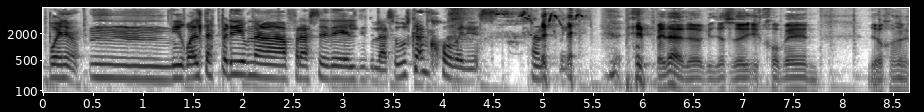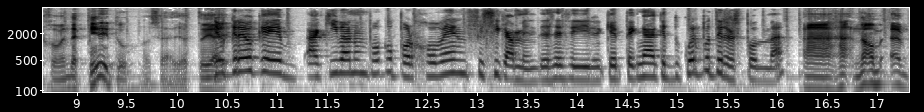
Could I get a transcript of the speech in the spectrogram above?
Bueno, mm, igual te has perdido una frase del titular. Se buscan jóvenes. Espera, yo, que yo soy joven, yo soy joven de espíritu. O sea, yo estoy ahí. Yo creo que aquí van un poco por joven físicamente, es decir, que tenga que tu cuerpo te responda. Ajá, no, eh,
